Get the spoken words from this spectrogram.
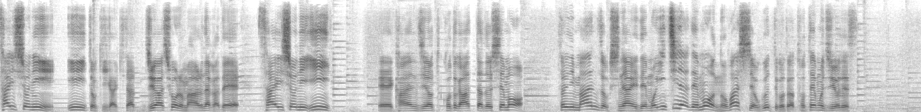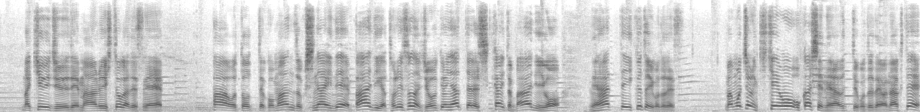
最初にいい時が来た、18ホール回る中で、最初にいい、えー、感じのことがあったとしても、それに満足しないで、もう1打でも伸ばしておくってことがとても重要です。まあ、90で回る人がですね、パーを取ってこう満足しないで、バーディーが取れそうな状況になったら、しっかりとバーディーを狙っていくということです。まあ、もちろん危険を冒して狙うっていうことではなくて、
